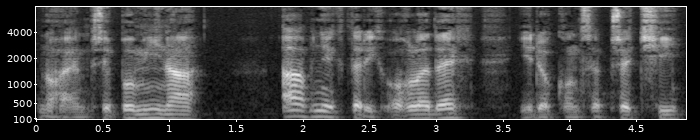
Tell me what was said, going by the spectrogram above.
mnohem připomíná a v některých ohledech ji dokonce přečí.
